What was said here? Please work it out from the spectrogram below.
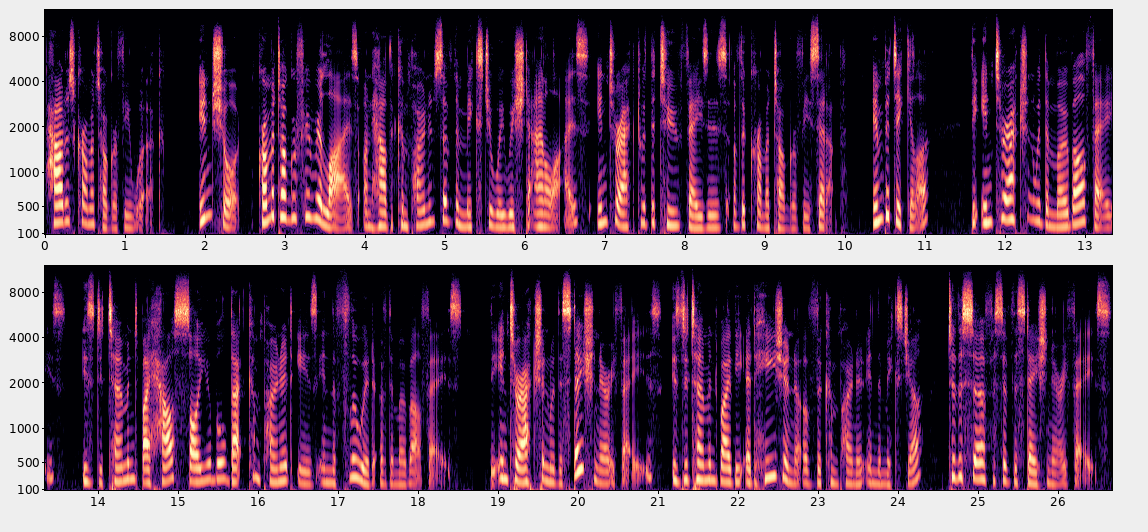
How does chromatography work? In short, chromatography relies on how the components of the mixture we wish to analyse interact with the two phases of the chromatography setup. In particular, the interaction with the mobile phase is determined by how soluble that component is in the fluid of the mobile phase. The interaction with the stationary phase is determined by the adhesion of the component in the mixture to the surface of the stationary phase,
